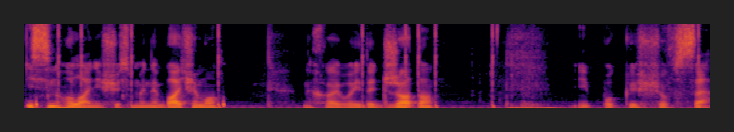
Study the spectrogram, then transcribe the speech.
і Сінголані щось ми не бачимо. Нехай вийде Джата. І поки що все.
